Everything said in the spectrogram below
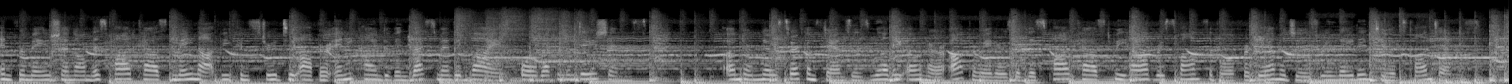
Information on this podcast may not be construed to offer any kind of investment advice or recommendations. Under no circumstances will the owner operators of this podcast be held responsible for damages related to its contents.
